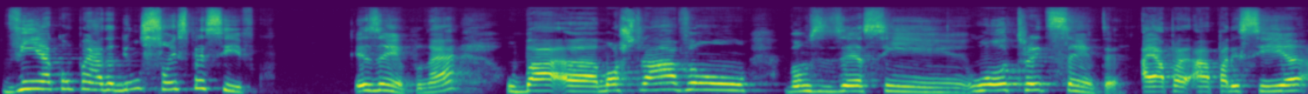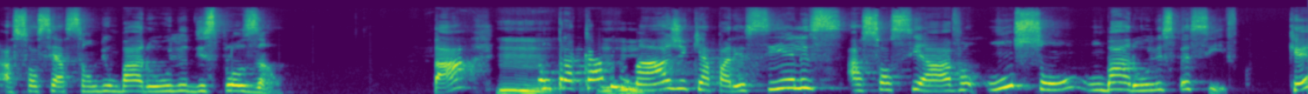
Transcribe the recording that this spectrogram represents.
vinha acompanhada de um som específico. Exemplo, né? Uh, mostravam, vamos dizer assim, o World Trade Center. Aí ap aparecia a associação de um barulho de explosão tá? Hum, então, para cada uhum. imagem que aparecia, eles associavam um som, um barulho específico, ok?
